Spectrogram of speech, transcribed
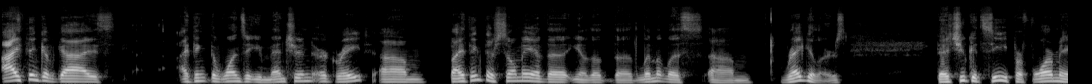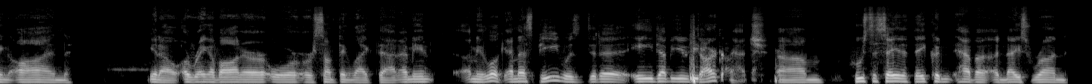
I think of guys I think the ones that you mentioned are great. Um, but I think there's so many of the you know the the limitless um, regulars that you could see performing on you know a ring of honor or or something like that. I mean I mean, look, MSP was did a AEW dark match. Um, who's to say that they couldn't have a, a nice run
